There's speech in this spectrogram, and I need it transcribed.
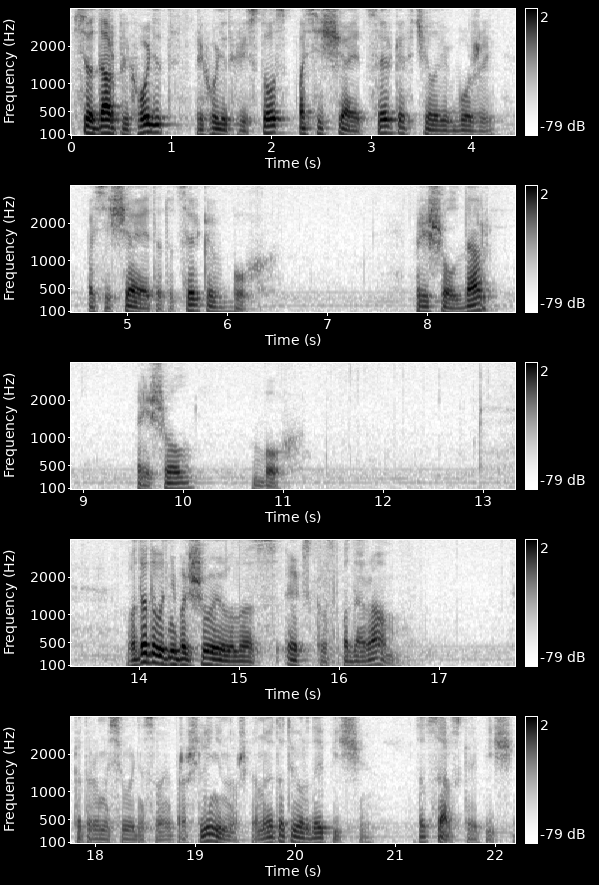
Все, дар приходит, приходит Христос, посещает церковь, человек Божий, посещает эту церковь Бог. Пришел дар, пришел Бог. Вот это вот небольшое у нас экскурс по дарам, который мы сегодня с вами прошли немножко, но это твердая пища, это царская пища.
